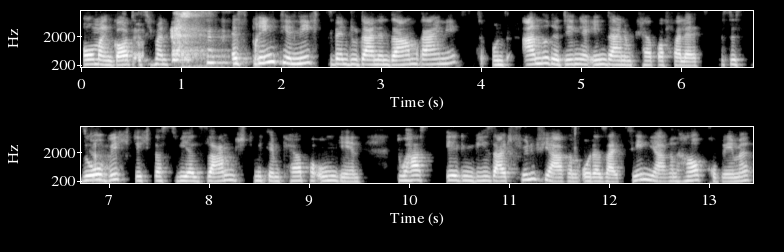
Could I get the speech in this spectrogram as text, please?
oh mein Gott, also ich meine, es bringt dir nichts, wenn du deinen Darm reinigst und andere Dinge in deinem Körper verletzt. Es ist so ja. wichtig, dass wir sanft mit dem Körper umgehen. Du hast irgendwie seit fünf Jahren oder seit zehn Jahren Hautprobleme.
